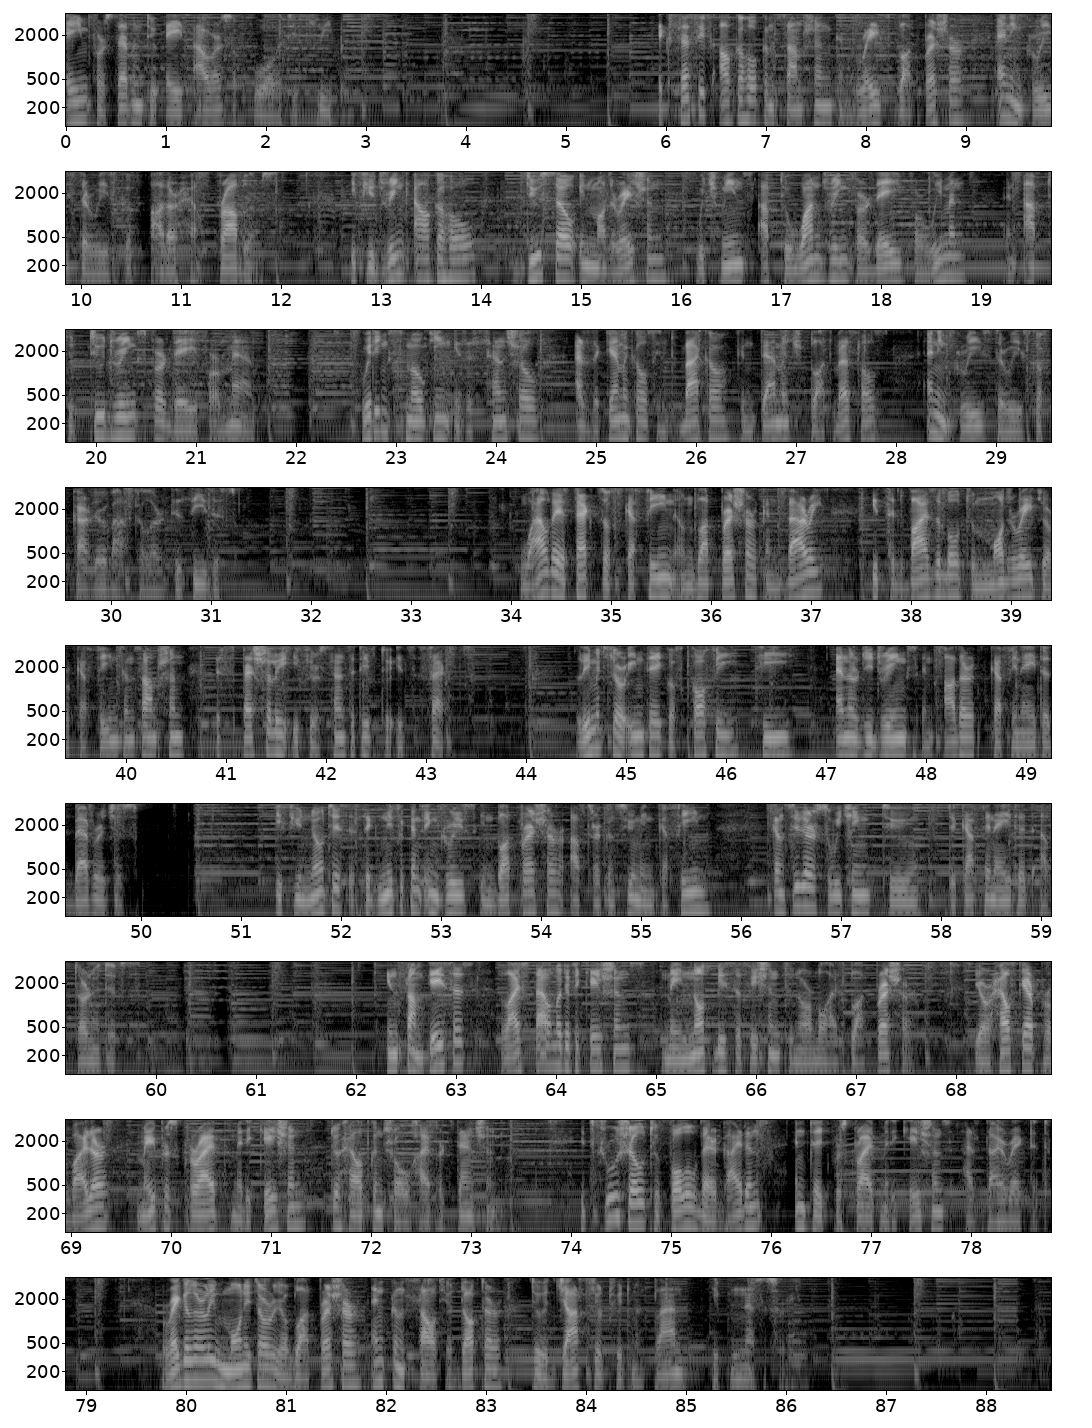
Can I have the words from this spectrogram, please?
aim for 7 to 8 hours of quality sleep. Excessive alcohol consumption can raise blood pressure and increase the risk of other health problems. If you drink alcohol, do so in moderation, which means up to one drink per day for women and up to two drinks per day for men. Quitting smoking is essential as the chemicals in tobacco can damage blood vessels and increase the risk of cardiovascular diseases. While the effects of caffeine on blood pressure can vary, it's advisable to moderate your caffeine consumption, especially if you're sensitive to its effects. Limit your intake of coffee, tea, energy drinks, and other caffeinated beverages. If you notice a significant increase in blood pressure after consuming caffeine, consider switching to decaffeinated alternatives. In some cases, lifestyle modifications may not be sufficient to normalize blood pressure. Your healthcare provider may prescribe medication to help control hypertension. It's crucial to follow their guidance and take prescribed medications as directed. Regularly monitor your blood pressure and consult your doctor to adjust your treatment plan if necessary.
